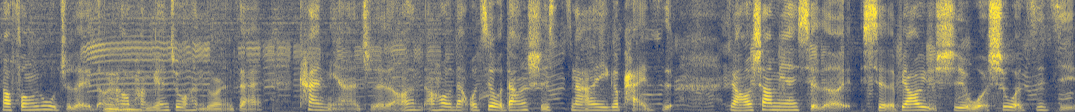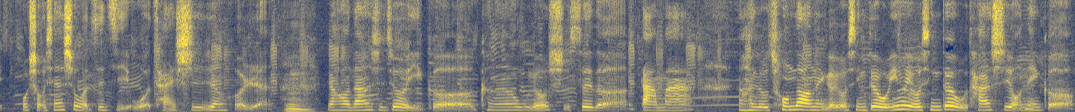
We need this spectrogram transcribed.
要封路之类的，然后旁边就有很多人在看你啊之类的，然后然后当我记得我当时拿了一个牌子。然后上面写的写的标语是“我是我自己”，我首先是我自己，我才是任何人。嗯，然后当时就有一个可能五六十岁的大妈，然后就冲到那个游行队伍，因为游行队伍它是有那个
